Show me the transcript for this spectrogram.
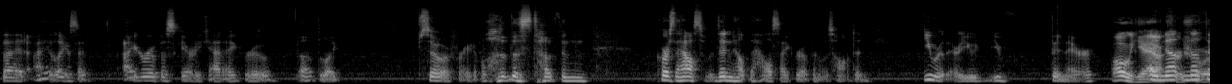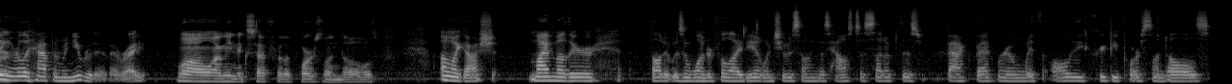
But I like I said, I grew up a scaredy cat. I grew up like so afraid of a lot of this stuff, and of course the house didn't help. The house I grew up in was haunted. You were there. You you've been there. Oh yeah, and no, nothing sure. really happened when you were there, though, right? Well, I mean, except for the porcelain dolls. Oh my gosh, my mother thought it was a wonderful idea when she was selling this house to set up this back bedroom with all these creepy porcelain dolls.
